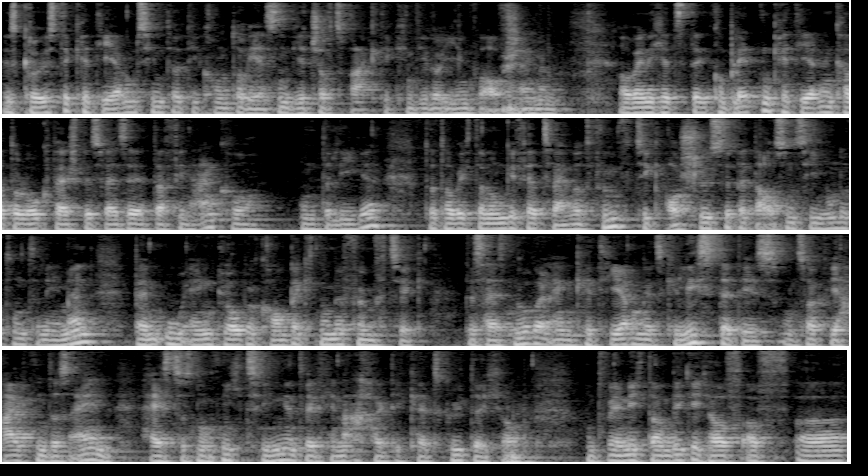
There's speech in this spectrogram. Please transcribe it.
Das größte Kriterium sind halt die kontroversen Wirtschaftspraktiken, die da irgendwo aufscheinen. Mhm. Aber wenn ich jetzt den kompletten Kriterienkatalog beispielsweise der Financo unterliege. Dort habe ich dann ungefähr 250 Ausschlüsse bei 1700 Unternehmen, beim UN Global Compact nur mehr 50. Das heißt, nur weil ein Kriterium jetzt gelistet ist und sagt, wir halten das ein, heißt das noch nicht zwingend, welche Nachhaltigkeitsgüter ich habe. Und wenn ich dann wirklich auf, auf äh,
